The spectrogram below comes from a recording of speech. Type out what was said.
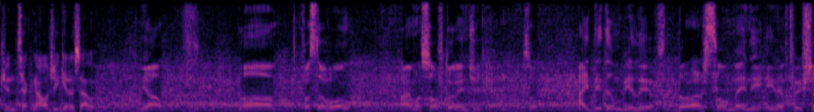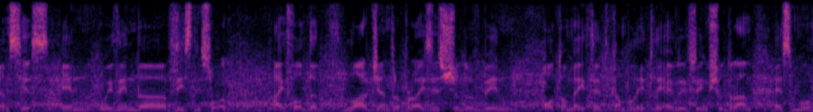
can technology get us out? yeah. Um, first of all, I'm a software engineer. So I didn't believe there are so many inefficiencies in, within the business world. I thought that large enterprises should have been automated completely. Everything should run as smooth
